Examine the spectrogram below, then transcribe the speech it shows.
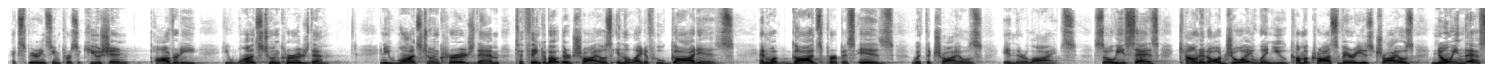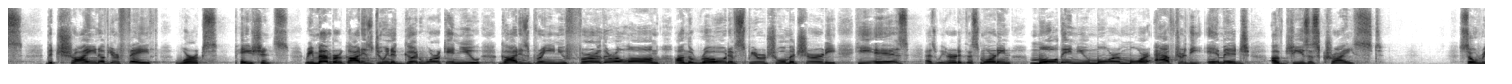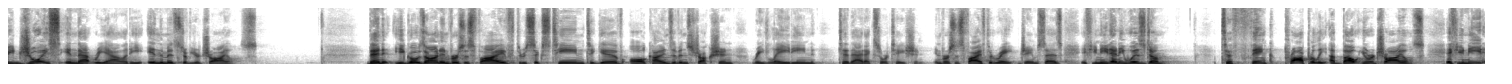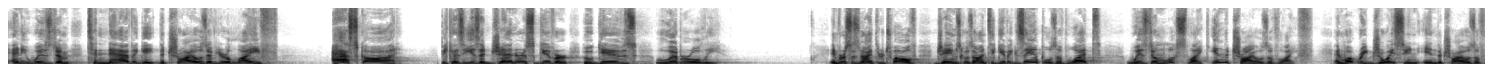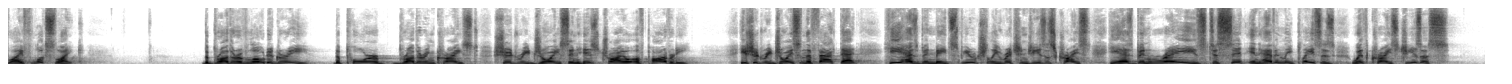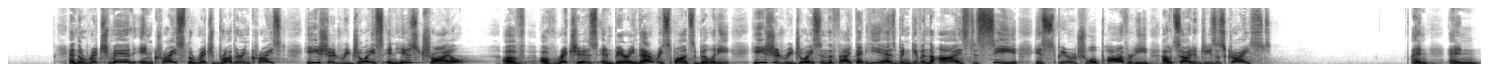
experiencing persecution, poverty. He wants to encourage them. And he wants to encourage them to think about their trials in the light of who God is and what God's purpose is with the trials in their lives. So he says, Count it all joy when you come across various trials, knowing this the trying of your faith works patience. Remember, God is doing a good work in you. God is bringing you further along on the road of spiritual maturity. He is, as we heard it this morning, molding you more and more after the image of Jesus Christ. So rejoice in that reality in the midst of your trials. Then he goes on in verses 5 through 16 to give all kinds of instruction relating to that exhortation. In verses 5 through 8, James says, If you need any wisdom, to think properly about your trials, if you need any wisdom to navigate the trials of your life, ask God because He is a generous giver who gives liberally. In verses 9 through 12, James goes on to give examples of what wisdom looks like in the trials of life and what rejoicing in the trials of life looks like. The brother of low degree the poor brother in Christ should rejoice in his trial of poverty. He should rejoice in the fact that he has been made spiritually rich in Jesus Christ. He has been raised to sit in heavenly places with Christ Jesus. And the rich man in Christ, the rich brother in Christ, he should rejoice in his trial of, of riches and bearing that responsibility. He should rejoice in the fact that he has been given the eyes to see his spiritual poverty outside of Jesus Christ. And, and,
